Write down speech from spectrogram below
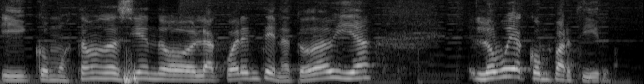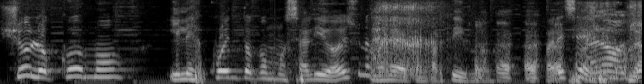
y como estamos haciendo la cuarentena todavía, lo voy a compartir. Yo lo como y les cuento cómo salió. Es una manera de compartirlo. ¿Me parece? Ah, no, yo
